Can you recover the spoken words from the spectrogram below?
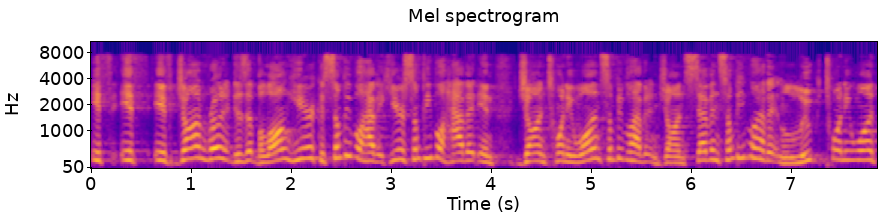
If, if, if John wrote it, does it belong here? Because some people have it here. Some people have it in John 21. Some people have it in John 7. Some people have it in Luke 21.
